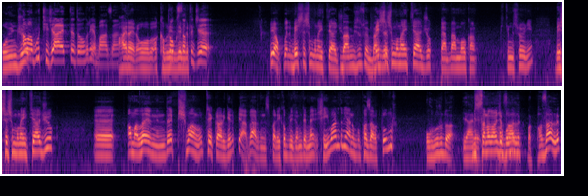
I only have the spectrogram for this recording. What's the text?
oyuncu Ama bu ticarette de olur ya bazen. hayır hayır o kabul Çok edilebilir. satıcı. Yok Beşiktaş'ın buna ihtiyacı yok. Ben bir şey söyleyeyim. Bence Beşiktaş'ın buna ihtiyacı yok. Ben ben Volkan fikrimi söyleyeyim. Beşiktaş'ın buna ihtiyacı yok. Ee, ama Larin'in de pişman olup tekrar gelip ya verdiğiniz parayı kabul ediyorum deme şeyi vardır yani bu pazarlıkta olur. olur da yani Biz sana daha önce bunu- pazarlık bak pazarlık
